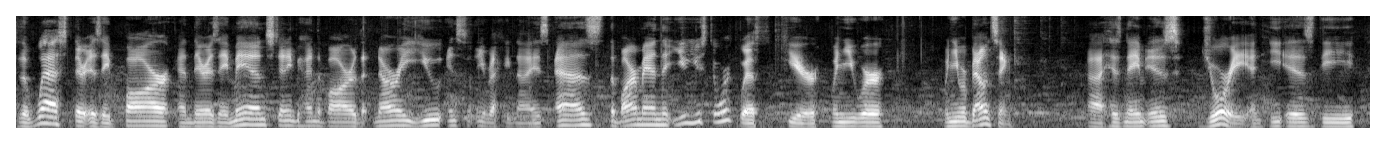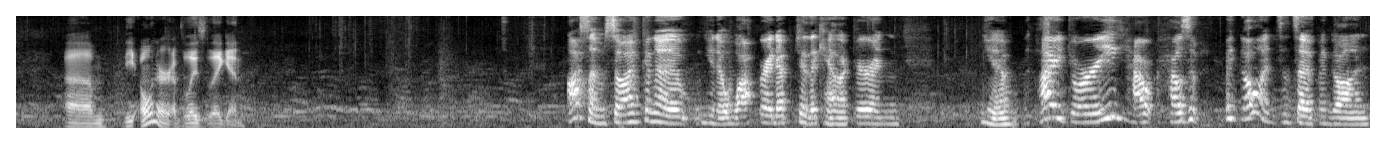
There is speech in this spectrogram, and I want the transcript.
to the west, there is a bar, and there is a man standing behind the bar that Nari you instantly recognize as the barman that you used to work with here when you were when you were bouncing. Uh, his name is Jory, and he is the um, the owner of the Lazy Leg Inn. Awesome. So I'm gonna, you know, walk right up to the counter and, you know, hi Dory. How how's it been going since I've been gone?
